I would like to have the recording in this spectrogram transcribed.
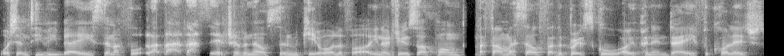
watch MTV Base, and I thought like that, that's it. Trevor Nelson, Miquita Oliver, you know, June Sarpong. I found myself at the Brit School opening day for college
